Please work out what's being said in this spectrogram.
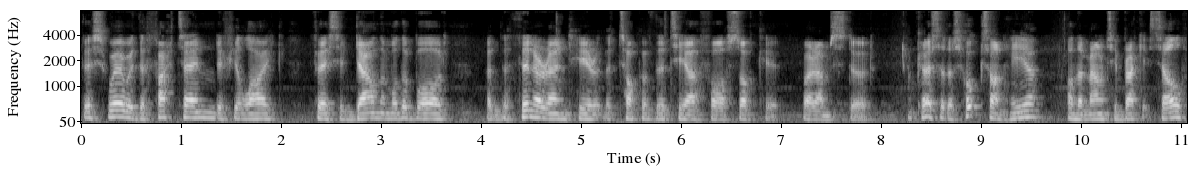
this way with the fat end, if you like, facing down the motherboard and the thinner end here at the top of the TR4 socket where I'm stood. Okay, so there's hooks on here on the mounting bracket itself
